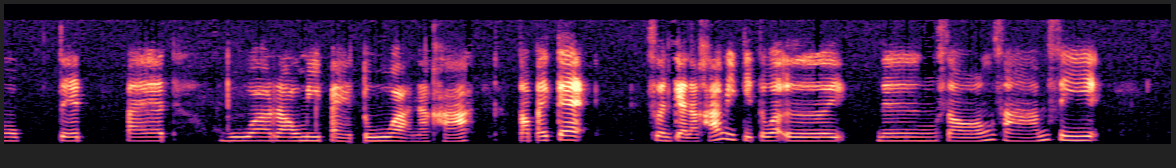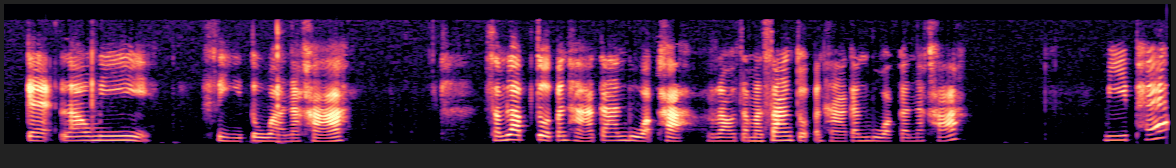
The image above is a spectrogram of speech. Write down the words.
หกเจ็ดแปดวัวเรามีแปดตัวนะคะ ต่อไปแกะ ส่วนแกะล่ะคะ มีกี่ตัวเอ่ยหนึ่งสองสามสี่ แกะเรามี 4 ตัวนะคะสำหรับโจทย์ปัญหาการบวกค่ะ เราจะมาสร้างโจทย์ปัญหาการบวกกันนะคะ มีแพะ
